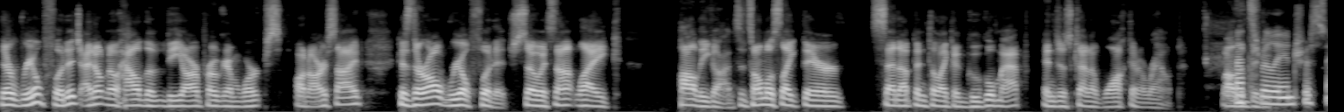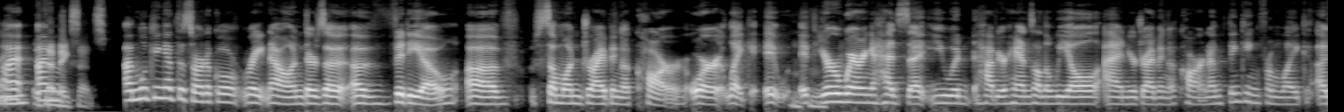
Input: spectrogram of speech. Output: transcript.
they're real footage. I don't know how the VR program works on our side because they're all real footage. So it's not like polygons. It's almost like they're set up into like a Google map and just kind of walking around. While that's really interesting I, if that makes sense. I'm looking at this article right now, and there's a, a video of someone driving a car, or like it, if Mhm. you're wearing a headset, you would have your hands on the wheel and you're driving a car. And I'm thinking from like a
